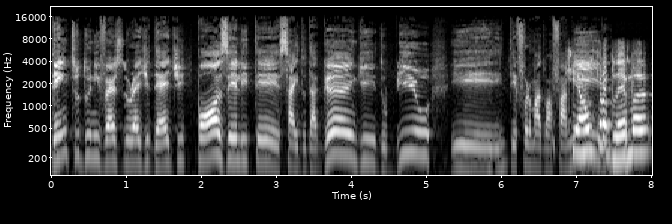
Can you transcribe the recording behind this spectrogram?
dentro do universo do Red Dead pós ele ter saído da gangue, do Bill e ter formado uma família. Que é um problema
